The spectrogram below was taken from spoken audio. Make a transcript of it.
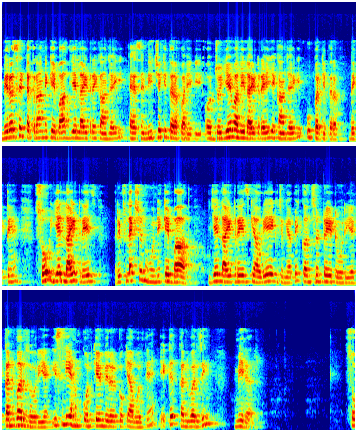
मिरर से टकराने के बाद ये लाइट रे कहाँ जाएगी? ऐसे नीचे की तरफ़ आएगी। और जो ये वाली लाइट रे ये कहाँ जाएगी? ऊपर की तरफ़। देखते हैं। सो ये लाइट रेज रिफ्लेक्शन होने के बाद ये लाइट रेज क्या हो रही है? एक जगह पे कंसंट्रेट हो रही है कन्वर्ज हो रही है। इसलिए हम के मिरर को क्या बोलते हैं? एक कन्वर्जिंग मिरर सो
